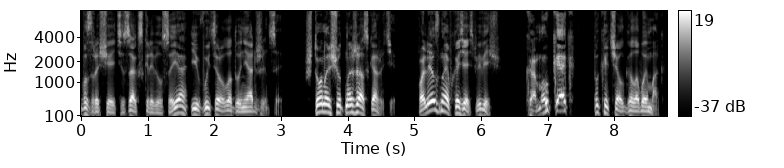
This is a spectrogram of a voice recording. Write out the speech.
Возвращайте, Зак, скривился я и вытер ладони от джинсы. «Что насчет ножа скажете? Полезная в хозяйстве вещь?» «Кому как?» — покачал головой маг.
